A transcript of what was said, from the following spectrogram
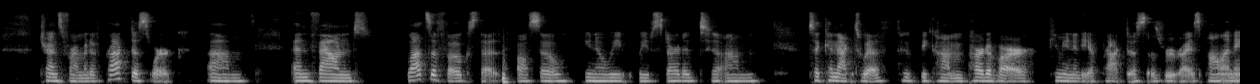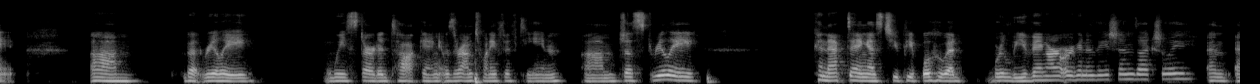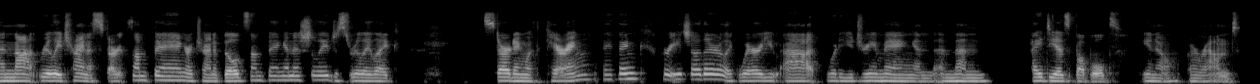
transformative practice work um, and found lots of folks that also you know we we've started to um, to connect with who've become part of our community of practice as root rise pollinate. Um, but really we started talking it was around 2015 um, just really connecting as two people who had were leaving our organizations actually and and not really trying to start something or trying to build something initially just really like starting with caring i think for each other like where are you at? What are you dreaming? And and then ideas bubbled you know around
